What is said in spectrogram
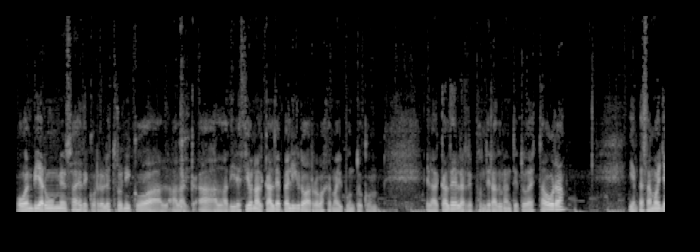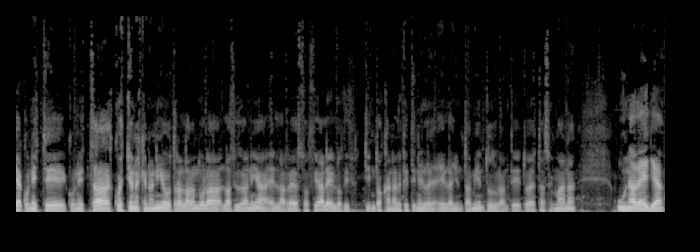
o enviar un mensaje de correo electrónico a la dirección alcaldepeligro. El alcalde le responderá durante toda esta hora y empezamos ya con este con estas cuestiones que nos han ido trasladando la, ciudadanía en las redes sociales, en los distintos canales que tiene el, ayuntamiento durante toda esta semana. Una de ellas,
